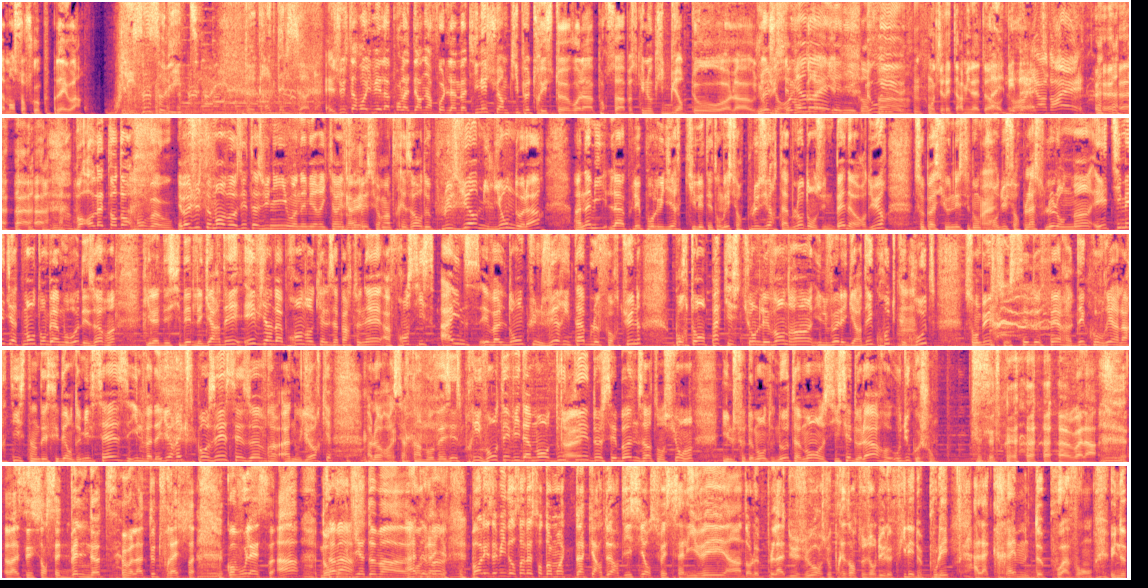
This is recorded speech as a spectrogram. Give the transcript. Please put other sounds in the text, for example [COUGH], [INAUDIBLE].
notamment sur Scoop. Vous allez voir. Les insolites de Greg Delsol. Et juste avant, il est là pour la dernière fois de la matinée. Je suis un petit peu triste, euh, voilà, pour ça, parce qu'il nous quitte bientôt. Voilà. Mais je reviendrai, Greg. Yannick, Mais oui, [LAUGHS] on dirait Terminator. Be Je reviendrai. [LAUGHS] bon, en attendant, on va où? Et ben justement, on va aux États-Unis où un Américain est tombé sur un trésor de plusieurs millions de dollars. Un ami l'a appelé pour lui dire qu'il était tombé sur plusieurs tableaux dans une benne à ordures. Ce passionné s'est donc Ouais. rendu sur place le lendemain et est immédiatement tombé amoureux des œuvres. hein. Il a décidé de les garder et vient d'apprendre qu'elles appartenaient à Francis Heinz et valent donc une véritable fortune. Pourtant, pas question de les vendre. hein. Il veut les garder croûte Mmh. que croûte. Son but, [LAUGHS] c'est de faire découvrir l'artiste hein, décédé en 2016. Il va d'ailleurs exposer ses œuvres à New York. Alors, certains mauvais esprits vont évidemment douter Ouais. de ses bonnes intentions. hein. Ils se demandent notamment si c'est de l'art ou du cochon. [LAUGHS] voilà. Bah, C'est sur cette belle note, [LAUGHS] voilà, toute fraîche, qu'on vous laisse, hein. Donc Ça on marche. vous dit à demain, À demain. Bon les amis, dans un instant, dans moins d'un quart d'heure d'ici, on se fait saliver, hein, dans le plat du jour. Je vous présente aujourd'hui le filet de poulet à la crème de poivron. Une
